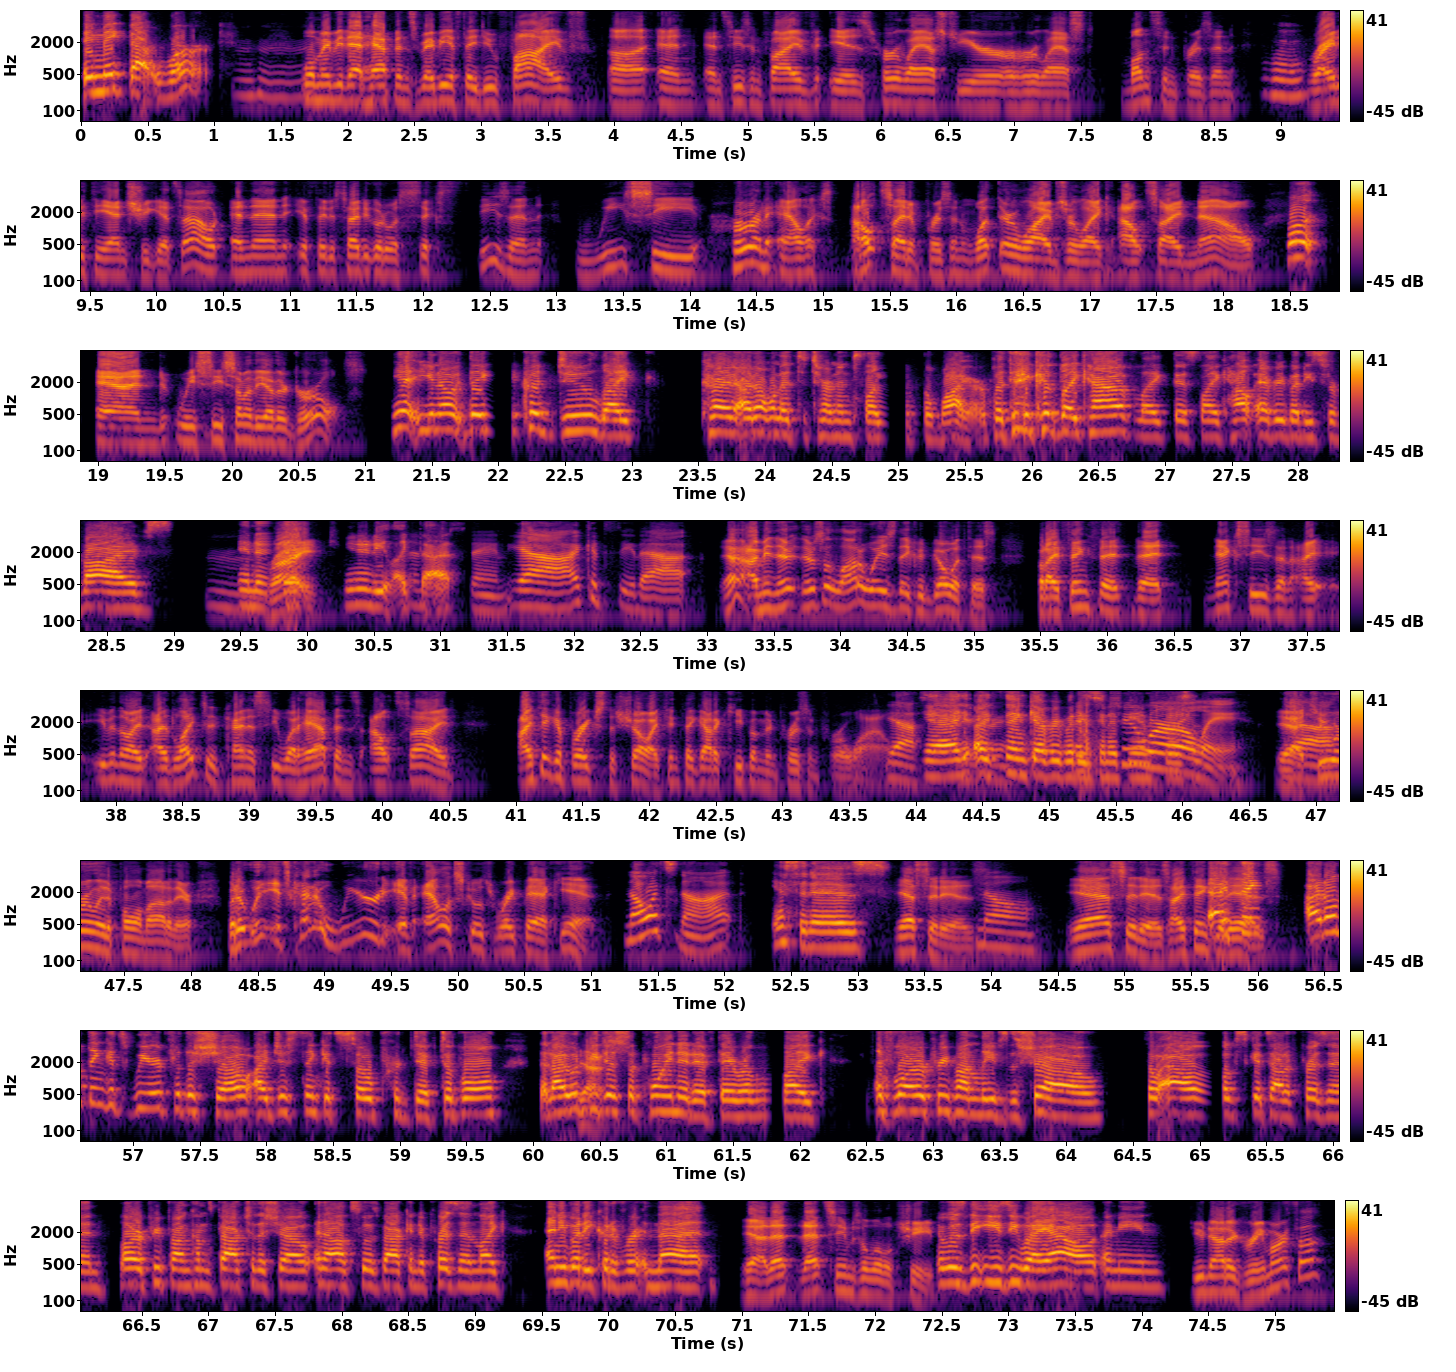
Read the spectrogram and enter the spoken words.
They make that work. hmm Well, maybe that happens. Maybe if they do five, uh, and and season five is her last year or her last months in prison, Mhm. right at the end she gets out, and then if they decide to go to a sixth season, we see her and Alex outside of prison, what their lives are like outside now, Well, and we see some of the other girls. yeah, you know, they could do, like, kind of, I don't want it to turn into, like, The Wire, but they could, like, have, like, this, like, how everybody survives in a Right. community like that. Yeah, I could see that. Yeah, I mean, there, there's a lot of ways they could go with this, but I think that that next season, I even though I'd, I'd like to kind of see what happens outside, I think it breaks the show. I think they got to keep him in prison for a while. Yes. Yeah, I, I think everybody's going to be in prison. early. Yeah, too early to pull him out of there. But it, it's kind of weird if Alex goes right back in. No, it's not. Yes, it is. Yes, it is. No. Yes, it is. I think I it is. think I don't think it's weird for the show. I just think it's so predictable that I would Yes. be disappointed if they were like, if Laura Prepon leaves the show, so Alex gets out of prison, Laura Prepon comes back to the show, and Alex goes back into prison. Like anybody could have written that. Yeah, that that seems a little cheap. It was the easy way out. I mean, Do you not agree, Martha?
